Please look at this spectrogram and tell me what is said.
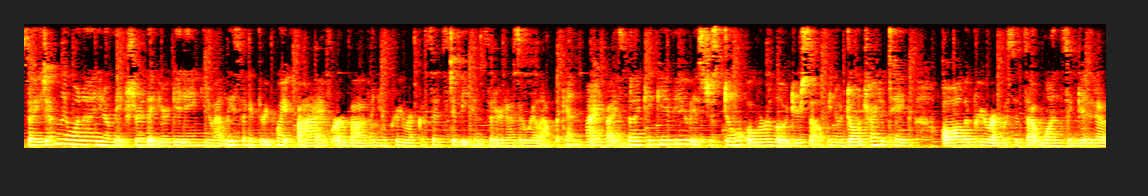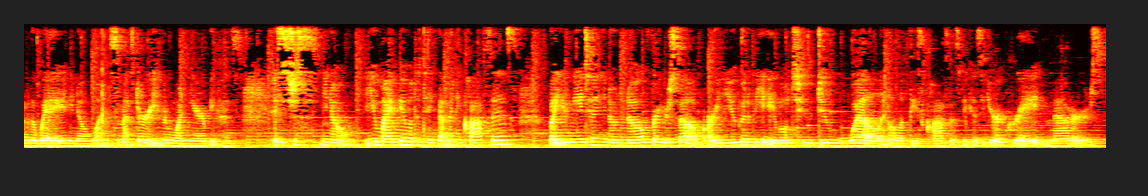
So you definitely wanna, you know, make sure that you're getting, you know, at least like a 3.5 or above in your prerequisites to be considered as a real applicant. My advice that I can give you is just don't overload yourself. You know, don't try to take all the prerequisites at once and get it out of the way in, you know, one semester or even one year because it's just, you know, you might be able to take that many classes, but you need to, you know, know for yourself, are you gonna be able to do well in all of these classes because your grade matters.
